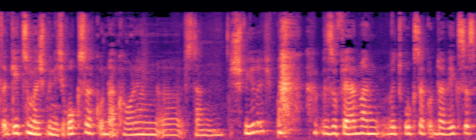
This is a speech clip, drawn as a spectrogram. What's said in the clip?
da geht zum Beispiel nicht Rucksack und Akkordeon äh, ist dann schwierig, sofern man mit Rucksack unterwegs ist.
